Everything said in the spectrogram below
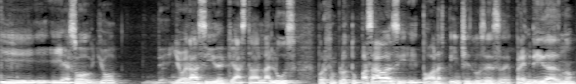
y, y, eso yo yo era así de que hasta la luz, por ejemplo, tú pasabas y, y todas las pinches luces prendidas, ¿no?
